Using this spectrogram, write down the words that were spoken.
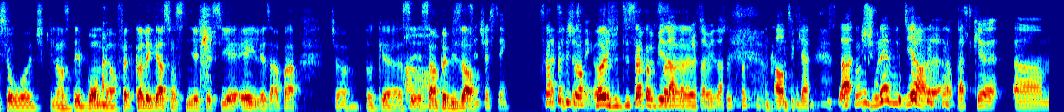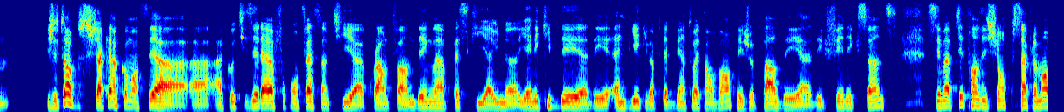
sur Woj qui lance des bombes, mais en fait, quand les gars sont signés chez CAA, il les a pas. Tu vois? Donc, euh, c'est c'est un peu Oh, bizarre. that's interesting. C'est un peu bizarre. interesting. Ouais, Ok. je dis C'est ça peu comme bizarre, ça. euh, c'est- bizarre. c'est En tout cas, c'est Ah, je voulais vous dire euh, parce que euh, j'espère que chacun a commencé à, à- cotiser. D'ailleurs, il faut qu'on fasse un petit euh, crowdfunding là parce qu'il y a une, y a une équipe des, des NBA qui va peut-être bientôt être en vente et je parle des, euh, des Phoenix Suns. C'est ma petite transition simplement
